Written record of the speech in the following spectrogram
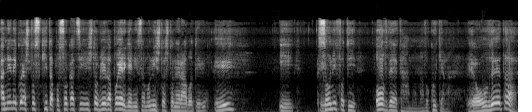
а не некоја што скита по сокаци и што гледа по ергени, само ништо што не работи. И, И сонив оти овде е таа мома во куќава. е овде е таа.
